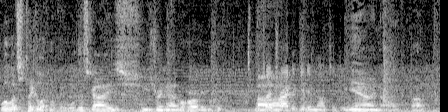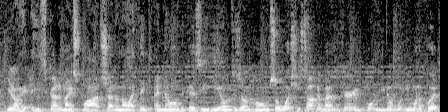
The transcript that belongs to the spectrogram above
well, let's take a look. Okay, well, this guy's he's drinking out of a Harley mug. Which I tried to get him not to do. Yeah, I know. Um, you know, he, he's got a nice watch. I don't know. I think I know him because he, he owns his own home. So what she's talking about is very important. You don't want you want to put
